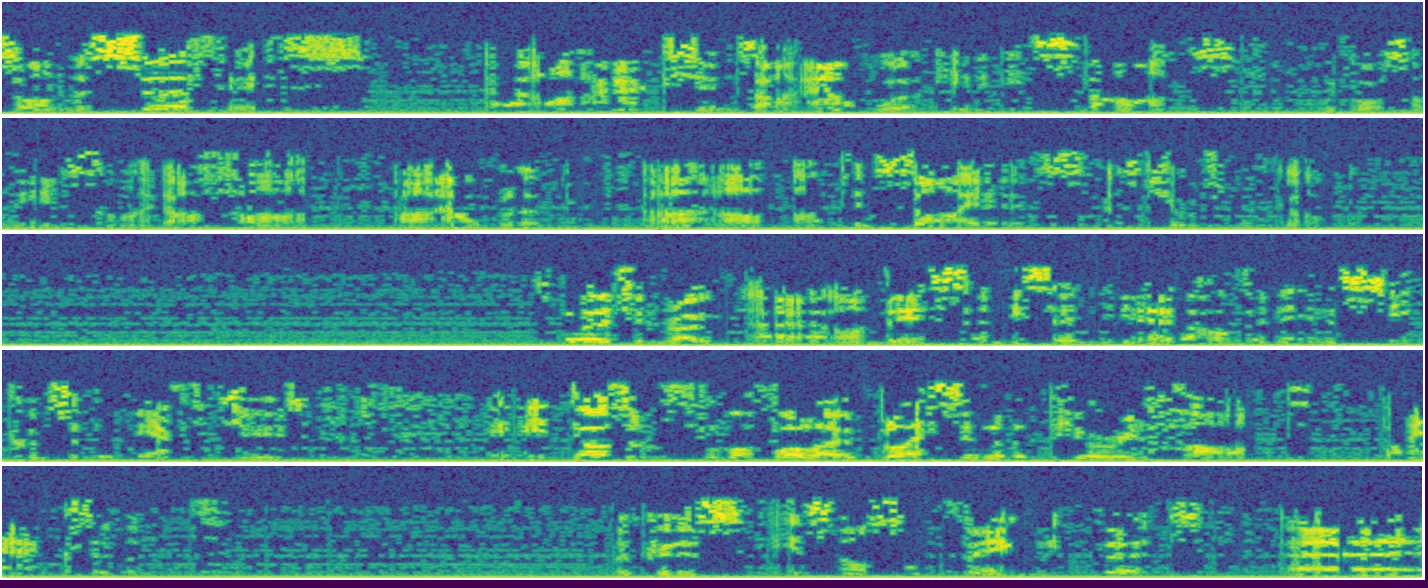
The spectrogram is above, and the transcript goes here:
what's on the surface, uh, our actions, our outworking, it starts with what's on the inside, our heart, our outlook, our, our, our desires as children of God. Spurgeon wrote uh, on this, and he said, you know, whole in the sequence of the Beatitudes, it, it doesn't follow, blessed are the pure in heart, by accident. Because it's not something that uh,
